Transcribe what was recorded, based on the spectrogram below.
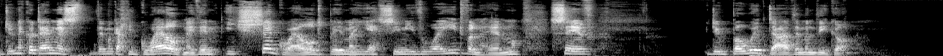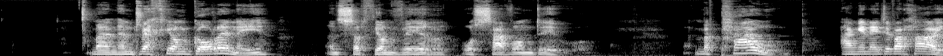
Dwi'n Nicodemus ddim yn gallu gweld neu ddim eisiau gweld be mae Iesu'n ei ddweud fan hyn, sef dyw bywyd da ddim yn ddigon. Mae'n ymdrechion gorau ni yn syrthio'n fyr o safon diw. Mae pawb angen edrych barhau,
